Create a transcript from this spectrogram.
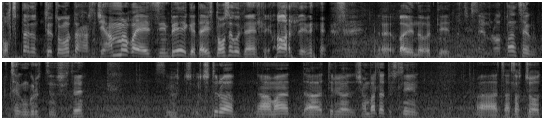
Буцагтаа тэр зунуудаа харсан чи ямар гоё айлсан юм бэ гэдэг аяс дуусаагүй байна л яа л энэ. Гоё тэгээд Тэгс амар удаан цаг цаг өнгөрөөсөн юм шиг те. Өчтөр маа тэр Шамбала төслийн залуучууд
